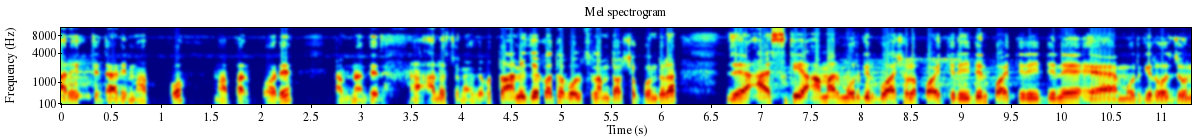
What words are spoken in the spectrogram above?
আর একটি দাড়ি মাপবো, মাপার পরে আপনাদের আলোচনায় যাব। তো আমি যে কথা বলছিলাম দর্শক বন্ধুরা, যে আজকে আমার মুরগির বয়স হলো পঁয়ত্রিশ দিন। পঁয়ত্রিশ দিনে মুরগির ওজন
